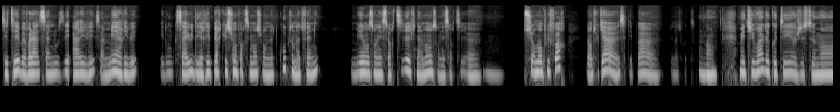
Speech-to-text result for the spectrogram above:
C'était, ben voilà, ça nous est arrivé, ça m'est arrivé. Et donc, ça a eu des répercussions forcément sur notre couple, sur notre famille. Mais on s'en est sorti et finalement, on s'en est sorti euh, mm. sûrement plus fort. Mais en tout cas, c'était pas de notre faute. Non. Mais tu vois, le côté justement,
